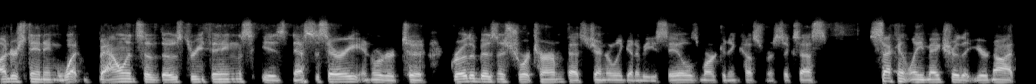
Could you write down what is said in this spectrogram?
understanding what balance of those three things is necessary in order to grow the business short term. That's generally going to be sales, marketing, customer success. Secondly, make sure that you're not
